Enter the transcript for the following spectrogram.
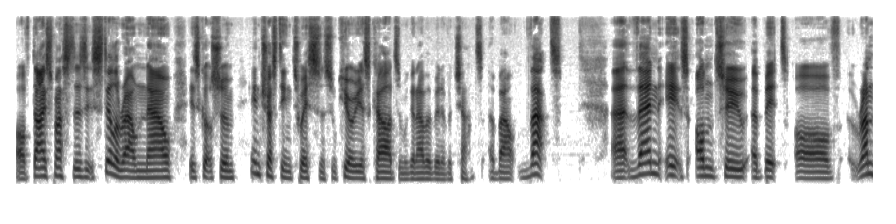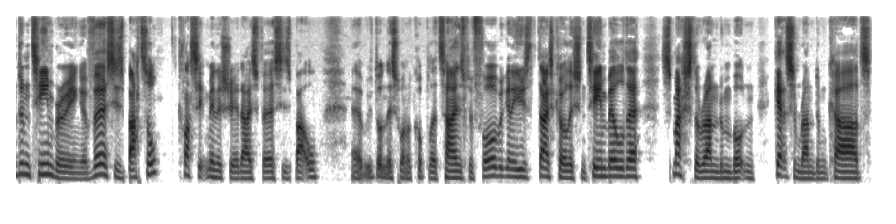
of Dice Masters. It's still around now. It's got some interesting twists and some curious cards, and we're going to have a bit of a chat about that. Uh, then it's on to a bit of random team brewing, a versus battle, classic Ministry of Dice versus battle. Uh, we've done this one a couple of times before. We're going to use the Dice Coalition Team Builder, smash the random button, get some random cards,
